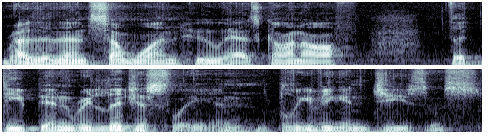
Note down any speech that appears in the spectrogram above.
rather than someone who has gone off the deep end religiously and believing in Jesus.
